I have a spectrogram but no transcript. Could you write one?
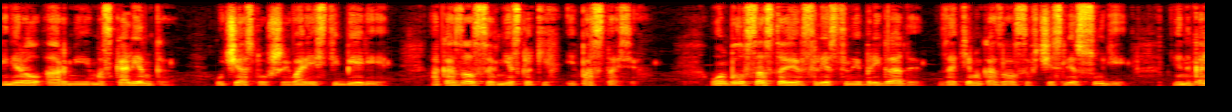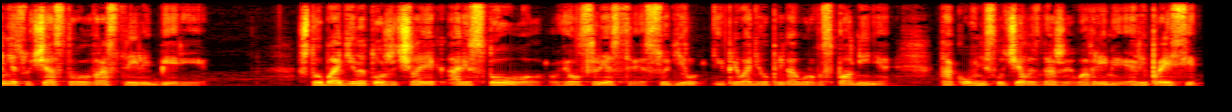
Генерал армии Москаленко, участвовавший в аресте Берии, оказался в нескольких ипостасях. Он был в составе следственной бригады, затем оказался в числе судей и, наконец, участвовал в расстреле Берии. Чтобы один и тот же человек арестовывал, вел следствие, судил и приводил приговор в исполнение, такого не случалось даже во время репрессий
